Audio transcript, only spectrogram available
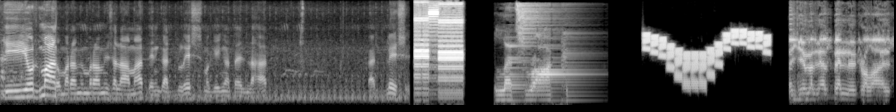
Kiyod man. So, maraming maraming salamat and God bless. Mag-ingat tayong lahat. God bless. The human has been neutralized.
